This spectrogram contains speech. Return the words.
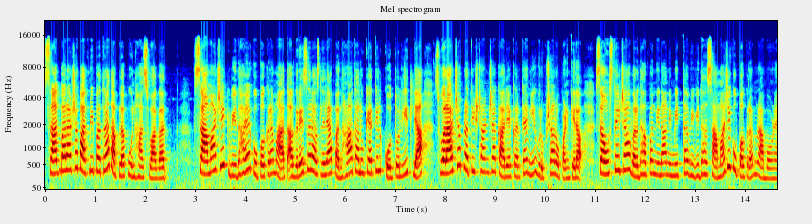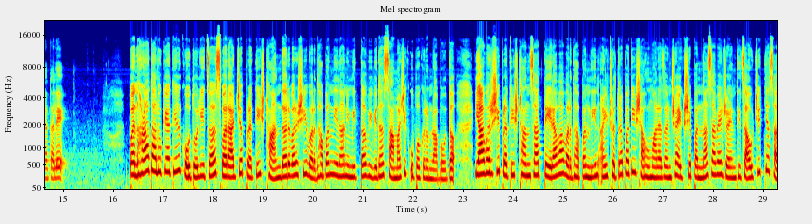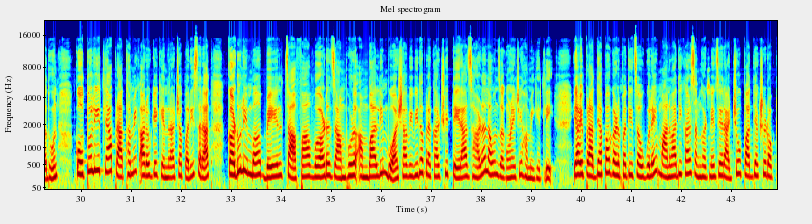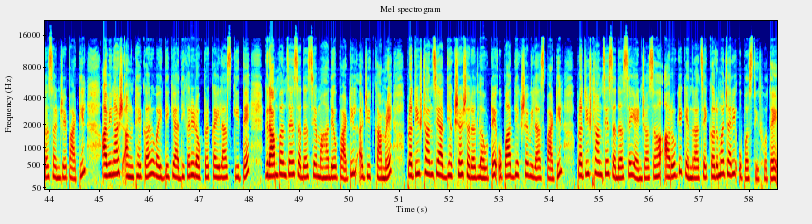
सातबाराच्या बातमीपत्रात आपलं पुन्हा स्वागत. सामाजिक विधायक उपक्रमात अग्रेसर असलेल्या पन्हाळा तालुक्यातील कोतोली इथल्या स्वराज्य प्रतिष्ठानच्या कार्यकर्त्यांनी वृक्षारोपण केलं. संस्थेच्या वर्धापन दिनानिमित्त विविध सामाजिक उपक्रम राबवण्यात आले. पन्हाळा तालुक्यातील कोतोलीचं स्वराज्य प्रतिष्ठान दरवर्षी वर्धापन दिनानिमित्त विविध सामाजिक उपक्रम राबवतं. यावर्षी प्रतिष्ठानचा तेरावा वर्धापन दिन आणि छत्रपती शाहू महाराजांच्या एकशे पन्नासाव्या जयंतीचं औचित्य साधून कोतोली इथल्या प्राथमिक आरोग्य केंद्राच्या परिसरात कडुलिंब बेल चाफा वड जांभूळ आंबा लिंबू अशा विविध प्रकारची तेरा झाडं लावून जगवण्याची हमी घेतली. यावेळी प्राध्यापक गणपती चौगुले मानवाधिकार संघटनेचे राज्य उपाध्यक्ष डॉक्टर संजय पाटील अविनाश अंगठेकर वैद्यकीय अधिकारी डॉक्टर कैलास गीते ग्रामपंचायत सदस्य महादेव पाटील अजित कांबळे प्रतिष्ठानचे अध्यक्ष शरद लवटे उपाध्यक्ष विलास पाटील प्रतिष्ठानचे सदस्य यांच्यासह आरोग्य केंद्राचे कर्मचारी उपस्थित होते.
